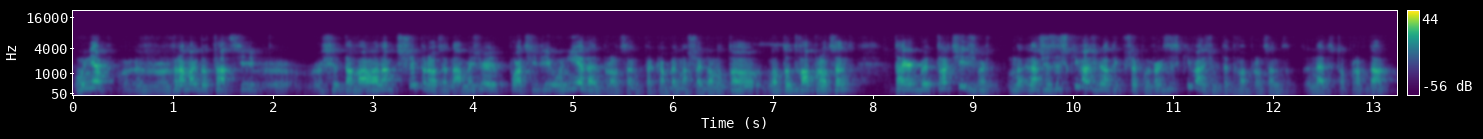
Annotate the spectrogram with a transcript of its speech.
Unia w- ramach dotacji y, dawała nam 3%, a myśmy płacili Unii 1% PKB naszego, no to, no to 2% tak jakby traciliśmy, no, znaczy zyskiwaliśmy na tych przepływach, zyskiwaliśmy te 2% netto, prawda?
